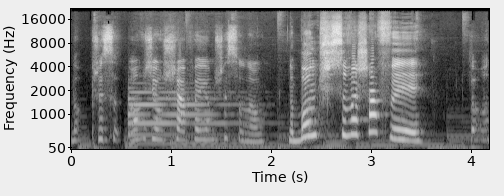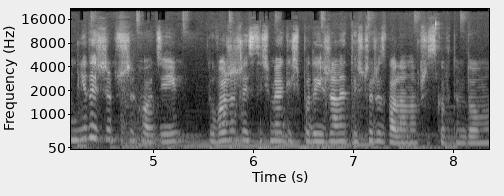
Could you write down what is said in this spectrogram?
No, przesu- on wziął szafę i ją przesunął. No bo on przesuwa szafy. To on nie dość, że przychodzi, uważa, że jesteśmy jakieś podejrzane, to jeszcze rozwala nam wszystko w tym domu.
